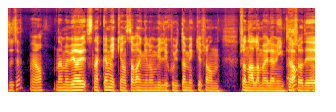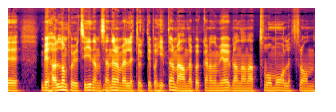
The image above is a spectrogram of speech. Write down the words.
syns jeg. Ja, Nei, men vi har snakka mye om Stavanger. De ville skyte mye fra, fra alle mulige vinkler. Ja, så det, vi höll dem på utsidan. Men sen är de veldig duktiga på å hitta de här andra puckarna. De gjør ju bland annat två mål från,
